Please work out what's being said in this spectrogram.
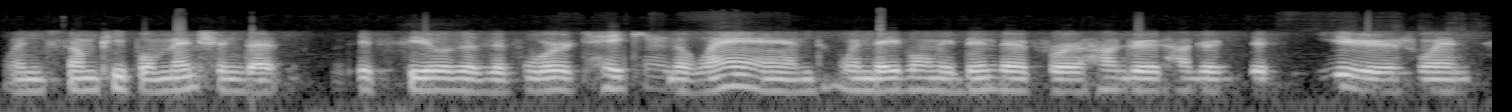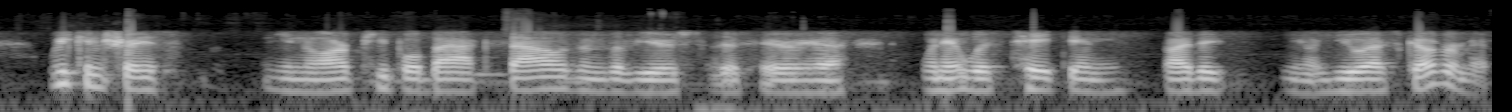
when some people mention that it feels as if we're taking the land when they've only been there for 100 150 years when we can trace you know our people back thousands of years to this area when it was taken by the you know U.S. government.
